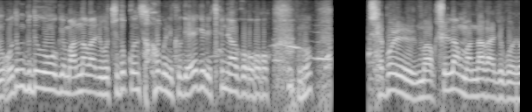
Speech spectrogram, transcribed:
응? 어둥비둥하게 만나가지고 주도권 싸움은 그게 해결이 되냐고. 어? 재벌 막 신랑 만나가지고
